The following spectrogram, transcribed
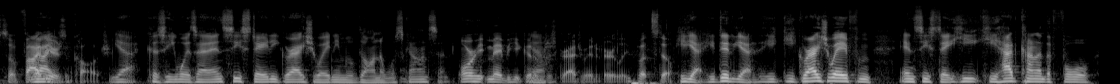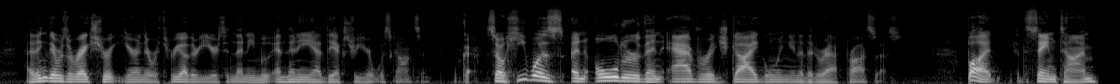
So five Right. years of college, Yeah, because he was at NC State. He graduated. He moved on to Wisconsin. or he, maybe he could have Yeah. just graduated early, but still. He yeah he did yeah he, he graduated from NC State. He he had kind of the full. I think there was a redshirt year and there were three other years and then he moved and then he had the extra year at Wisconsin. Okay. So he was an older than average guy going into the draft process, but at the same time,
